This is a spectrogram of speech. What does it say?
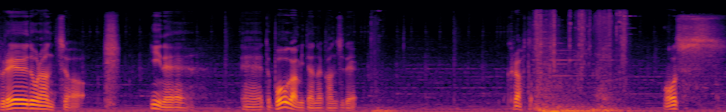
ブレードランチャー。いいね。えっ、とボウガンみたいな感じで。クラフト。おし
